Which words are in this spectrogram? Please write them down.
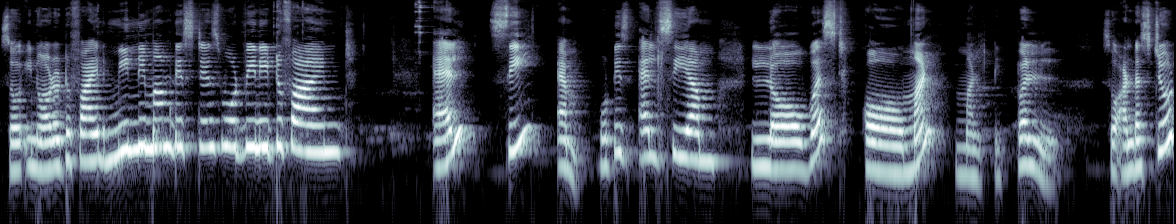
So in order to find minimum distance, what we need to find? LCM. What is LCM? Lowest common multiple. So understood?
